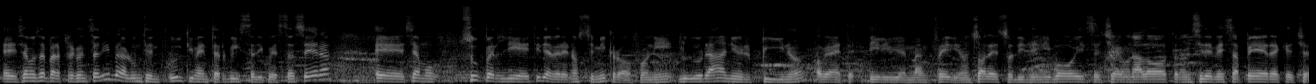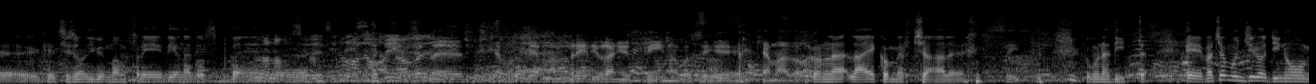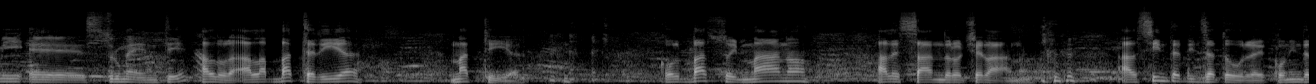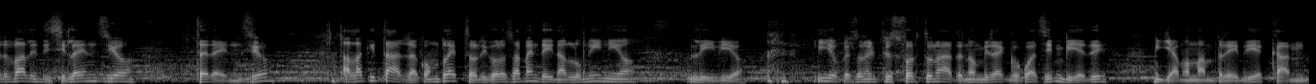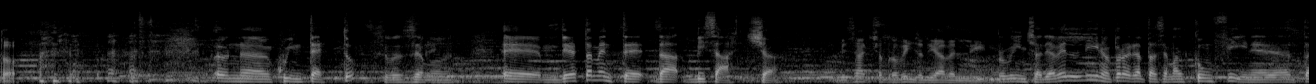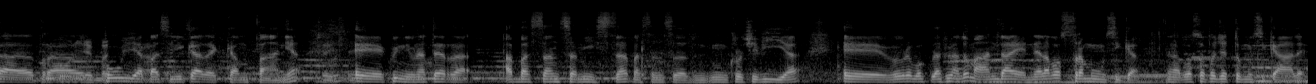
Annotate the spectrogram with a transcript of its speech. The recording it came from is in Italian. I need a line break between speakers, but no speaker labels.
eh, siamo sempre a Frequenza Libera, l'ultima intervista di questa sera e siamo super lieti di avere ai nostri microfoni l'Uranio Irpino, ovviamente di Livio e Manfredi, non so adesso ditemi voi se c'è una lotta, non si deve sapere che, che ci sono Livio e Manfredi, è una gospel. No, no, si deve,
si no, no, no, no, si chiama Livio e Manfredi, Uranio Irpino, così è chiamato.
Con la, la E commerciale, sì. come una ditta. E facciamo un giro di nomi e strumenti.
Allora, alla batteria Mattia, col basso in mano Alessandro Celano, al sintetizzatore con intervalli di silenzio Terenzio, alla chitarra completo rigorosamente in alluminio Livio. Io che sono il più sfortunato e non mi reggo quasi in piedi, mi chiamo Manfredi e canto.
Un uh, quintetto, se possiamo... Eh, direttamente da Bisaccia.
Bisaccia, provincia di Avellino.
Provincia di Avellino, però in realtà siamo al confine in realtà, tra Puglia, Puglia Basilicata e Campania, sì, sì. e quindi una terra abbastanza mista, abbastanza un crocevia. E la prima domanda è: nella vostra musica, nel vostro progetto musicale,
